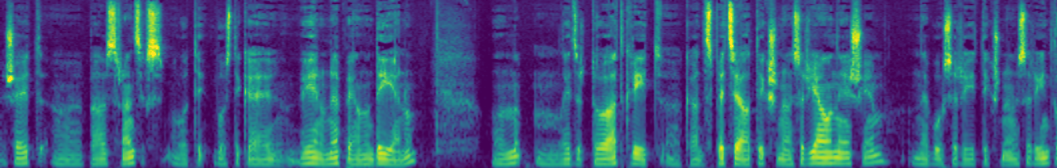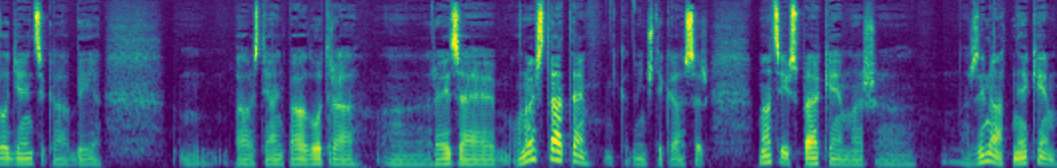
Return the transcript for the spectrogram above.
šeit Pāvests Francisks būs tikai vienu nepilnu dienu. Un, līdz ar to atkrīt kāda speciāla tikšanās ar jauniešiem, nebūs arī tikšanās ar inteliģenci, kā bija Pāvesta Jāņa Pāvila otrā reizē universitātē, kad viņš tikās ar mācību spēkiem, ar, ar zinātniekiem,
